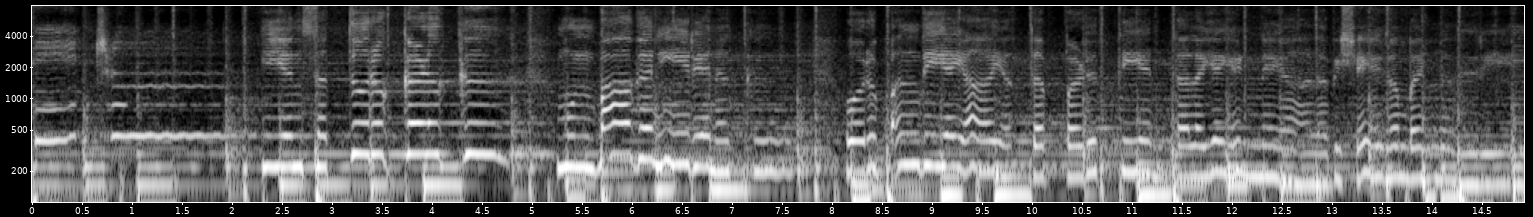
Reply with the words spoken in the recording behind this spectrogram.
தேற்றும். என் சத்துருக்களுக்கு முன்பாக நீர் எனக்கு ஒரு பந்தியை ஆயத்தப்படுத்தி என் தலையை எண்ணெயால் அபிஷேகம் பண்ணுகிறீர்.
